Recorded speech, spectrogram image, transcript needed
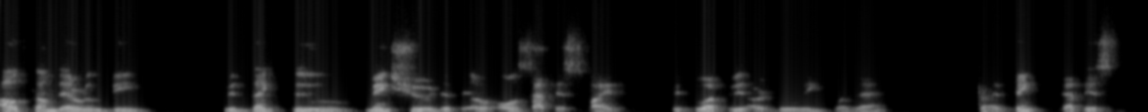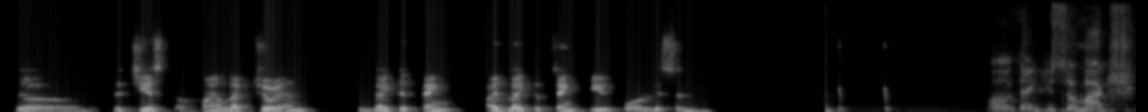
outcome there will be, we'd like to make sure that they are all satisfied with what we are doing for them. So I think that is the the gist of my lecture, and I'd like to thank I'd like to thank you for listening. Oh, thank you so much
